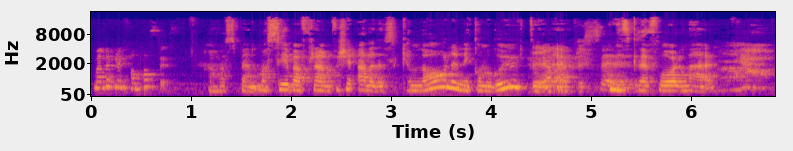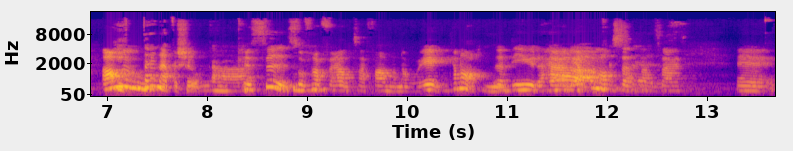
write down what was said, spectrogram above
men det blir fantastiskt. Ja, vad spännande. Man ser bara framför sig alla dessa kanaler ni kommer gå ut i Ja, precis. ni ska få den här, Ja, hitta men, den här personen. Ja. precis, och framförallt så här, få använda vår egen kanal. Mm. Det är ju det härliga Ja, på något precis. sätt. Att, så här, eh,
